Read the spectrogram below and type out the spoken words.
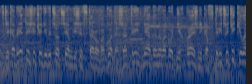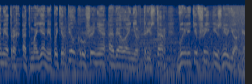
В декабре 1972 года, за три дня до новогодних праздников, в 30 километрах от Майами потерпел крушение авиалайнер «Тристар», вылетевший из Нью-Йорка.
